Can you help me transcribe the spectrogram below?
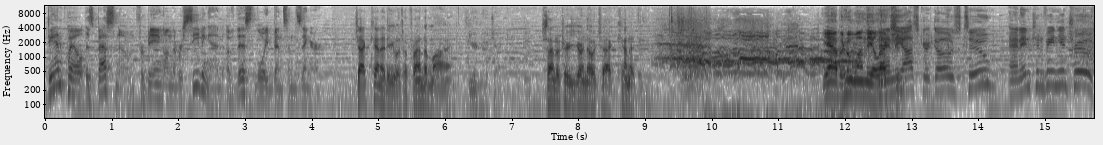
Dan Quayle is best known for being on the receiving end of this Lloyd Bentsen zinger. Jack Kennedy was a friend of mine. You're no Jack. Senator, you're no Jack Kennedy. Yeah, but who won the election? And election? the Oscar goes to An Inconvenient Truth.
